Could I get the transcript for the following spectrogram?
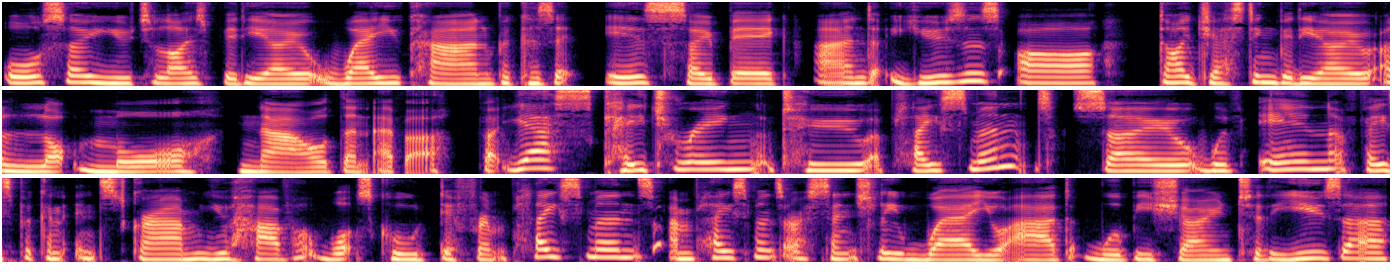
also utilize video where you can because it is so big and users are digesting video a lot more now than ever. But yes, catering to a placement. So within Facebook and Instagram, you have what's called different placements, and placements are essentially where your ad will be shown to the user.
